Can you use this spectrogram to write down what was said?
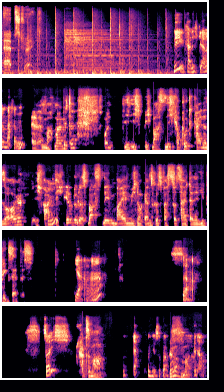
Abstract. Nee, kann ich gerne machen. Äh, dann mach mal bitte. Und ich, ich mache es nicht kaputt, keine Sorge. Ich frage mhm. dich, während du das machst, nebenbei mich noch ganz kurz, was zurzeit deine Lieblings-App ist. Ja. So. Soll ich? Kannst du machen. Ja, okay, super. Ja, genau.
